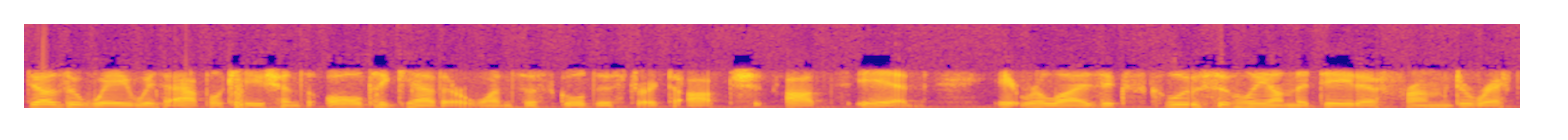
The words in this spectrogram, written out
does away with applications altogether once a school district opt, opts in. It relies exclusively on the data from direct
